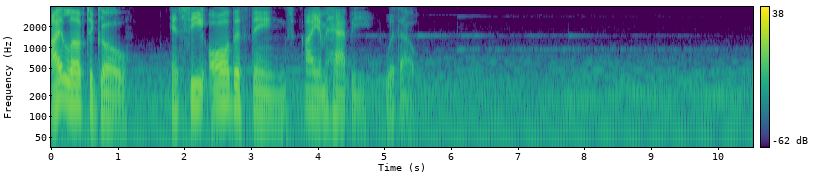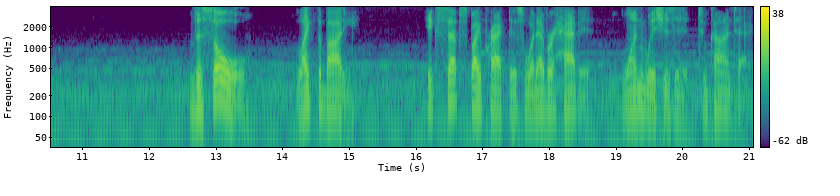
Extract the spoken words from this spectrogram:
I love to go and see all the things I am happy without. The soul, like the body, accepts by practice whatever habit one wishes it to contact.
